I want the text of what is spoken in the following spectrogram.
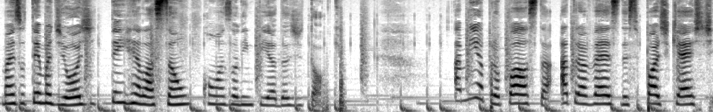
mas o tema de hoje tem relação com as Olimpíadas de Tóquio. A minha proposta, através desse podcast,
